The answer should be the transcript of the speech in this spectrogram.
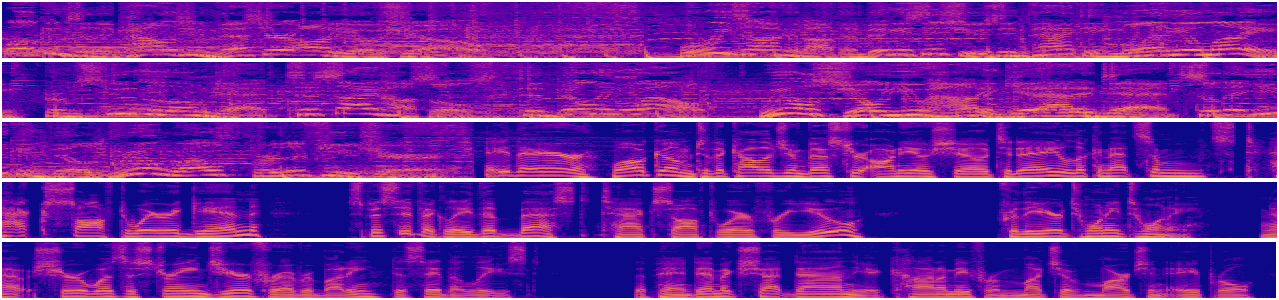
Welcome to the College Investor Audio Show where we talk about the biggest issues impacting millennial money, from student loan debt to side hustles to building wealth. We will show you how to get out of debt so that you can build real wealth for the future. Hey there, welcome to the College Investor Audio Show. Today, looking at some tax software again, specifically the best tax software for you for the year 2020. That sure was a strange year for everybody, to say the least. The pandemic shut down the economy for much of March and April.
